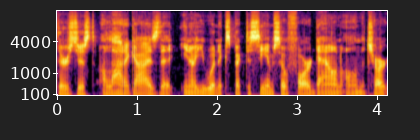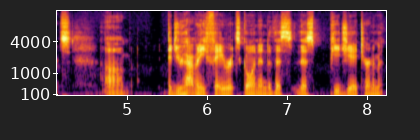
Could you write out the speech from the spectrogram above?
There's just a lot of guys that you know you wouldn't expect to see him so far down on the charts. Um, did you have any favorites going into this this PGA tournament?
